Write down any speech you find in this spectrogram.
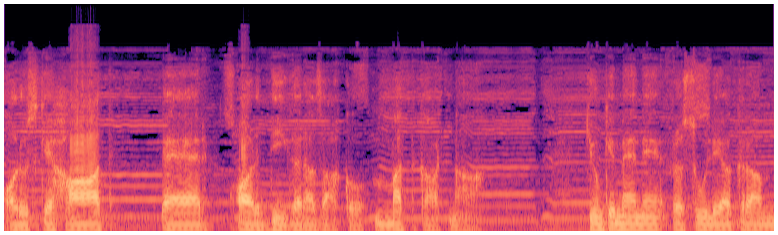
اور اس کے ہاتھ، پیر اور دیگر اعضاء کو مت کاٹنا۔ کیونکہ میں نے رسول اکرم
